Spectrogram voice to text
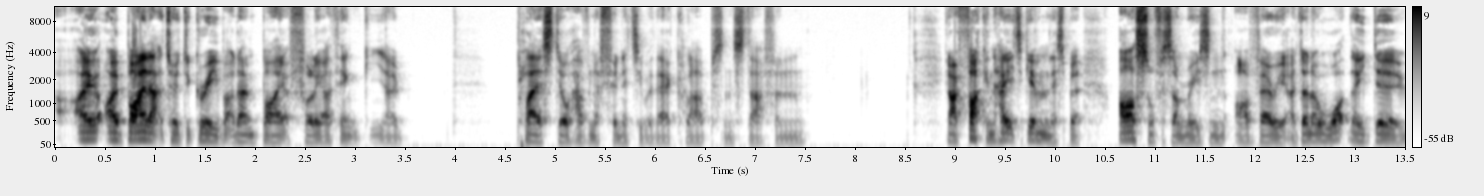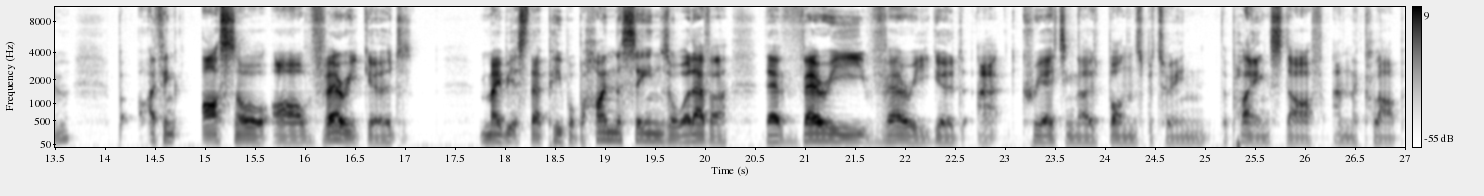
i i buy that to a degree but i don't buy it fully i think you know players still have an affinity with their clubs and stuff. And you know, I fucking hate to give them this, but Arsenal for some reason are very. I don't know what they do, but I think Arsenal are very good. Maybe it's their people behind the scenes or whatever. They're very, very good at creating those bonds between the playing staff and the club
